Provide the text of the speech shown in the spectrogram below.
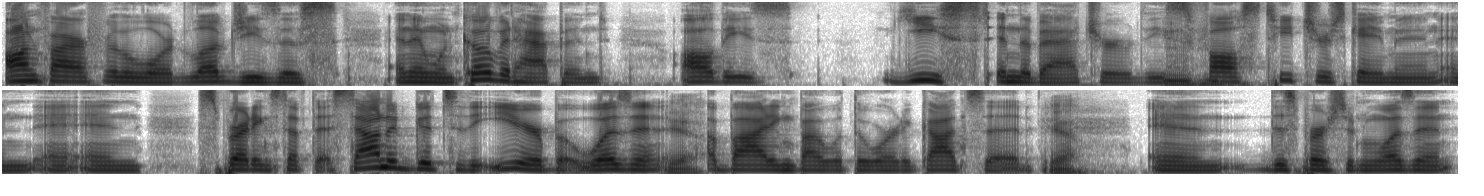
on fire for the Lord, loved Jesus, and then when COVID happened, all these yeast in the batch or these Mm-hmm. false teachers came in and, and and spreading stuff that sounded good to the ear but wasn't Yeah. abiding by what the Word of God said Yeah. and this person wasn't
